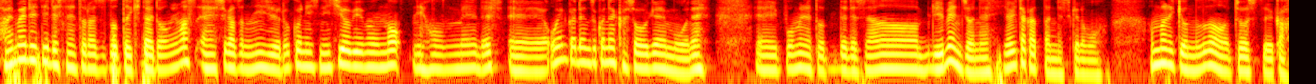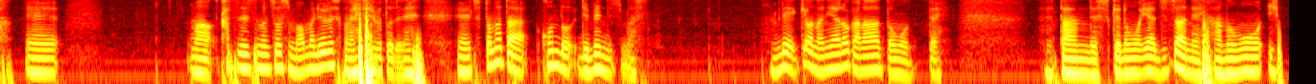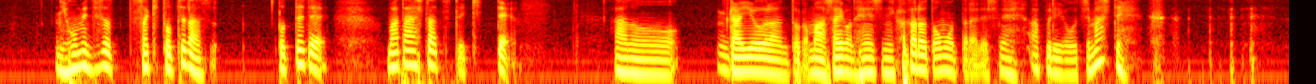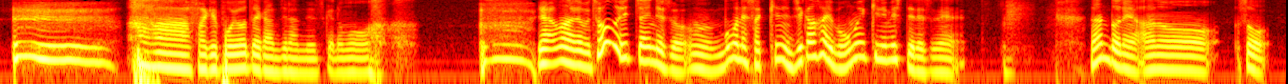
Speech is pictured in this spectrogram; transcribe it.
はい、メリティですね、トライズ撮っていきたいと思います。えー4月の26日日曜日分の2本目です。えー応援歌連続ね、歌唱ゲームをね、え1本目で撮ってですね、あのーリベンジをね、やりたかったんですけども、あんまり今日喉の調子というか、えーまあ、滑舌の調子もあんまりよろしくないということでね、えーちょっとまた今度リベンジします。で、今日何やろうかなと思ってたんですけども、いや、実はね、あの、もう2本目実はさっき撮ってたんです。撮ってて、また明日っつって切って、あのー概要欄とか、まあ最後の返信にかかろうと思ったらですね、アプリが落ちまして、はあ、酒ぽよって感じなんですけども。いや、まあでもちょうどいっちゃいいんですよ。うん。僕ね、さっきね、時間配分思いっきり見せてですね、なんとね、あのーそう、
